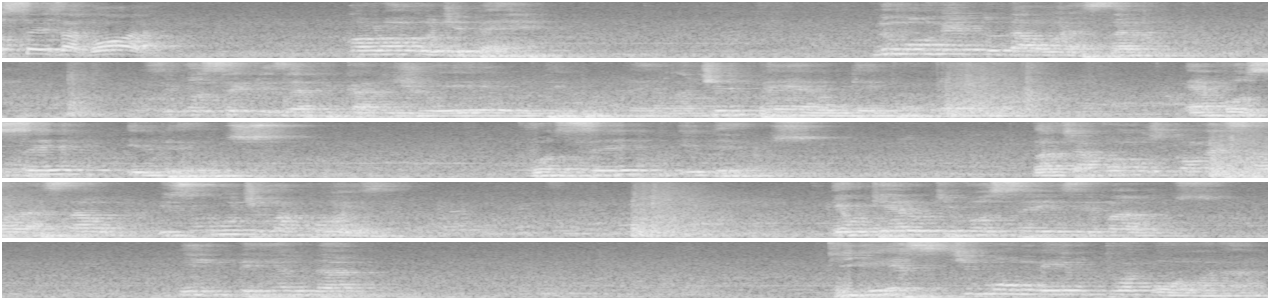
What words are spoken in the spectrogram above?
vocês agora colocam de pé. No momento da oração, se você quiser ficar de joelho, não tem problema, de pé, não tem problema. É você e Deus. Você e Deus. Nós já vamos começar a oração. Escute uma coisa. Eu quero que vocês, irmãos, entenda que este momento agora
